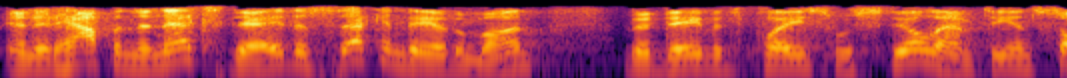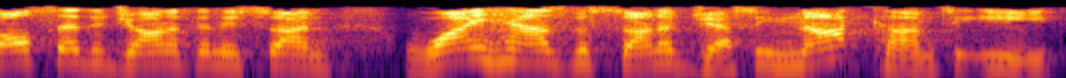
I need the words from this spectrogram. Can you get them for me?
and it happened the next day, the second day of the month, that David's place was still empty. And Saul said to Jonathan his son, Why has the son of Jesse not come to eat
